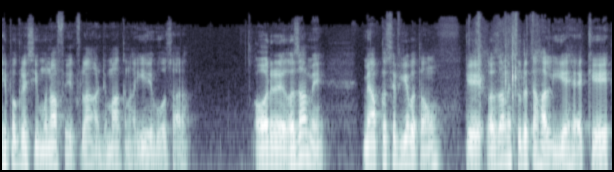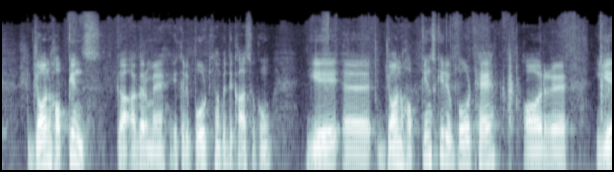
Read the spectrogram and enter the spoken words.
हिपोक्रेसी, मुनाफिक, फ़लाँ, ढिमाकना, ये वो सारा। और गज़ा में मैं आपको सिर्फ़ ये बताऊँ कि गज़ा में सूरत हाल ये है कि जॉन हॉपकिंस का अगर मैं एक रिपोर्ट यहाँ पे दिखा सकूँ ये जॉन हॉपकिंस की रिपोर्ट है और ये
